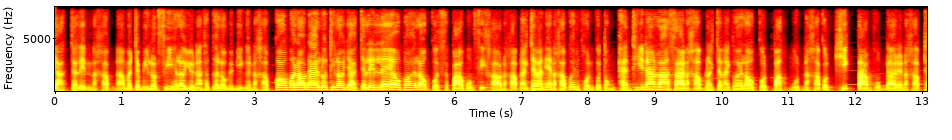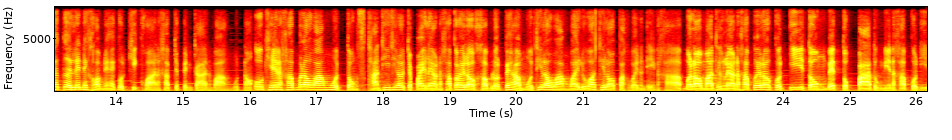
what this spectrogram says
อยากจะเล่นนะครับนะมันจะมีรถฟรีให้เราอยู่นะ ถ้าเกิดเราไม่มีเงินนะครับก็เมื่อเราได้รถที่เราอยากจะเล่นแล้วก็ให้เรากดสปาปุ่มสีขาวนะครับหลังจากนั้นเนี่ยนะครับก็ให้ทุกคนกดตรงแผนที่ด้านล่างซ้ายนะครับหลังจากนั้นก็ให้เรากดปักหมุดนะครับกดคลิกตามผมได้เลยนะครับถ้าเกิดเล่นในคอมเนี่ยให้กดคลิกขวานะครับจะเป็นการวางหมุดเนาะโอเคนะครับเมื่อเราวางหมุดตรงสถานที่ที่เราจะไปแล้วนะครับก็ให้เราขับรถไปหาหมุดที่เราวางไว้หรือว่าที่เราปักไว้นั่นเองนะครับเมื่อเรามาถึงแล้วนะครับก็ให้เรากด E ตรงเบ็ดตกปลาตรงนี้นะครับกด E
